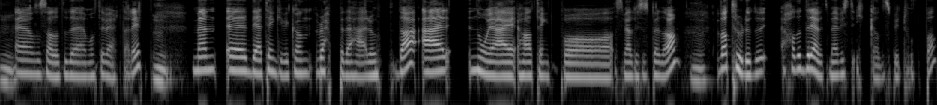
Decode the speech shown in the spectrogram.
Mm. uh, og så sa du at det motiverte deg litt. Mm. Men uh, det jeg tenker vi kan rappe det her opp da, er noe jeg har tenkt på som jeg hadde lyst til å spørre deg om. Mm. Hva tror du du hadde drevet med hvis du ikke hadde spilt fotball?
